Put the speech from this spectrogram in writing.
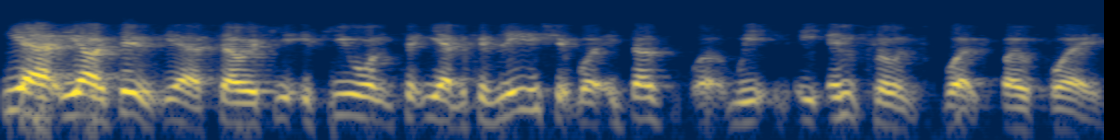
Yeah, yeah, I do. Yeah, so if you if you want to, yeah, because leadership work, it does. We influence works both ways.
